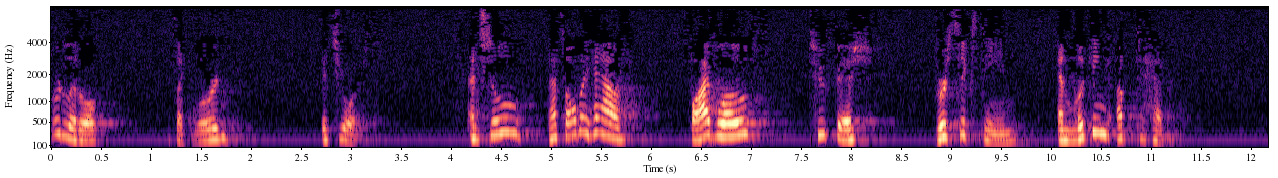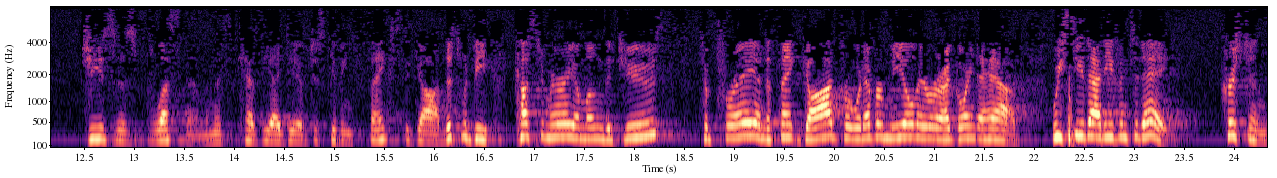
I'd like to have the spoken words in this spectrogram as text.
or little. It's like, Lord, it's yours. And so that's all they have. Five loaves, two fish, verse 16, and looking up to heaven. Jesus blessed them, and this has the idea of just giving thanks to God. This would be customary among the Jews to pray and to thank God for whatever meal they were going to have. We see that even today. Christians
